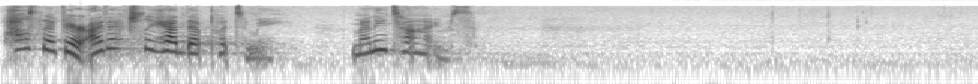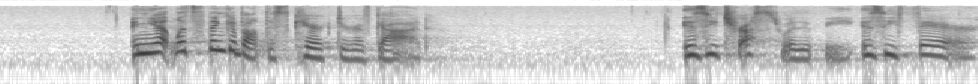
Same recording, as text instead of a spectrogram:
How's that fair? I've actually had that put to me many times. And yet, let's think about this character of God. Is he trustworthy? Is he fair?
